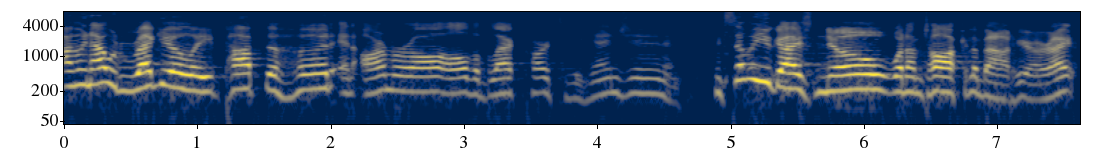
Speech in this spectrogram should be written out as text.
I mean, I would regularly pop the hood and armor all, all the black parts of the engine. And I mean, some of you guys know what I'm talking about here, all right?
